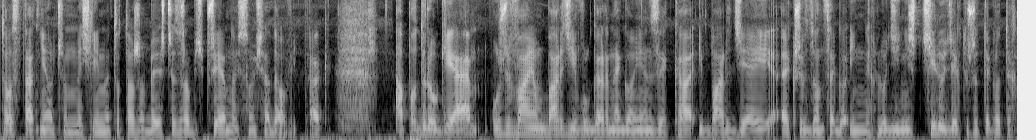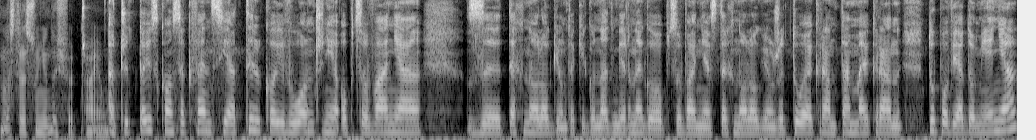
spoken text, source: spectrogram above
to ostatnie o czym myślimy to to, żeby jeszcze zrobić przyjemność sąsiadowi, tak? A po drugie, używają bardziej wulgarnego języka i bardziej e, krzywdzącego innych ludzi niż ci ludzie, którzy tego technostresu nie doświadczają. A czy to jest konsekwencja tylko i wyłącznie obcowania z technologią, takiego nadmiernego obcowania z technologią, że tu ekran, tam ekran, tu powiadomienia,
